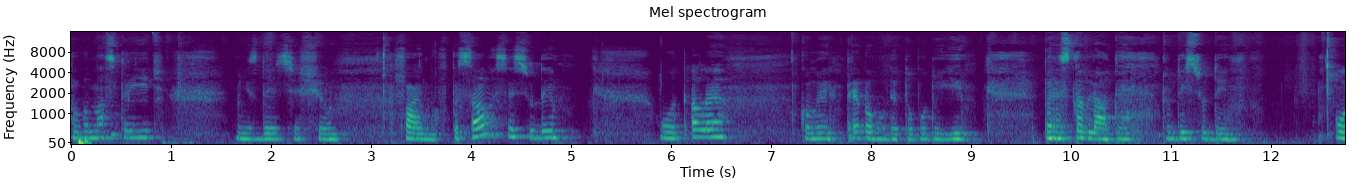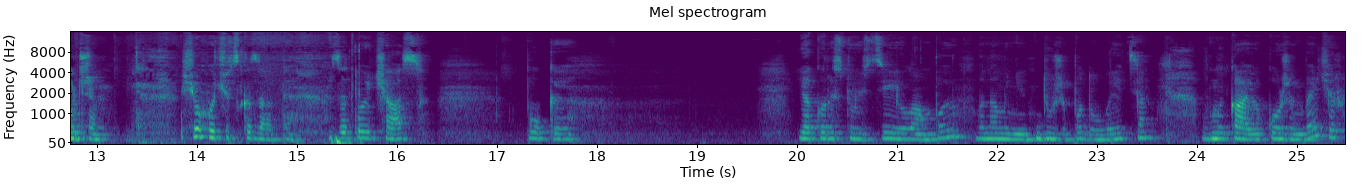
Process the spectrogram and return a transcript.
вона стоїть. Мені здається, що файно вписалася сюди. От, але коли треба буде, то буду її переставляти туди-сюди. Отже, що хочу сказати, за той час, поки я користуюсь цією лампою, вона мені дуже подобається. Вмикаю кожен вечір,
